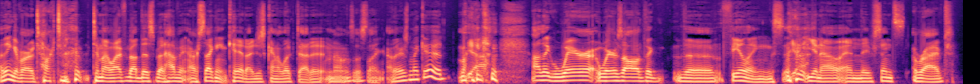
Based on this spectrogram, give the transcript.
I think I've already talked to my, to my wife about this, but having our second kid, I just kind of looked at it and I was just like, oh, "There's my kid." Like, Yeah. I was like, "Where, where's all the the feelings?" Yeah. you know, and they've since arrived.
